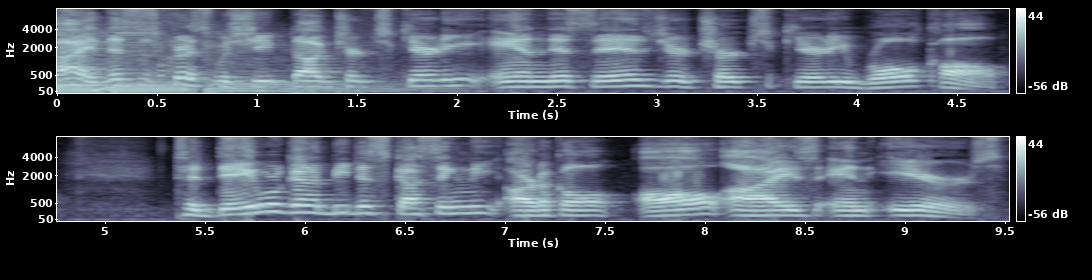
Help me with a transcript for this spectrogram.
Hi, this is Chris with Sheepdog Church Security, and this is your Church Security Roll Call. Today we're going to be discussing the article All Eyes and Ears.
